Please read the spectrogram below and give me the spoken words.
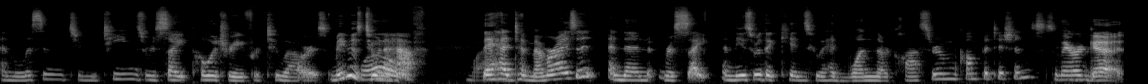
and listen to teens recite poetry for two hours. Maybe it was two and a Whoa. They had to memorize it and then recite. And these were the kids who had won their classroom competitions. So they were good.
